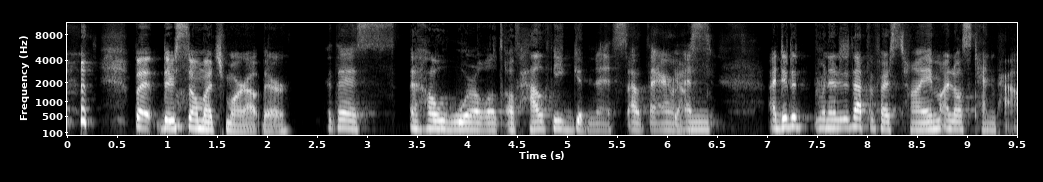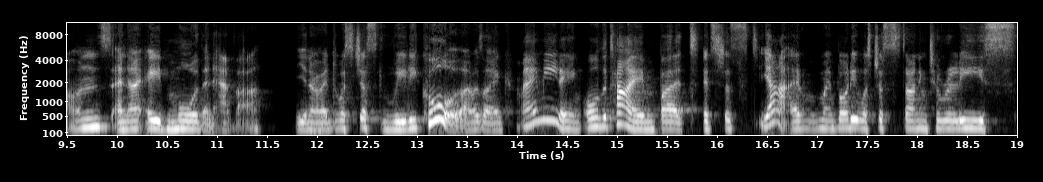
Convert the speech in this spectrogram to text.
but there's so much more out there. There's a whole world of healthy goodness out there. Yes. and i did it when i did that the first time i lost 10 pounds and i ate more than ever. You know it was just really cool. I was like i'm eating all the time but it's just yeah I, my body was just starting to release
